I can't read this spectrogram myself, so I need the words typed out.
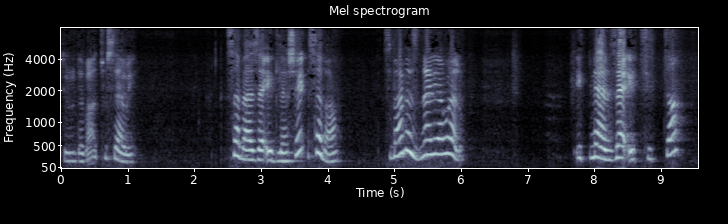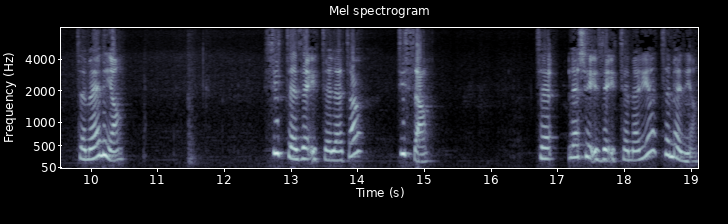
نديرو دابا تساوي. سبعة زائد لا شيء سبعة. سبعة ما زدنا عليها والو. اثنان زائد ستة ثمانية. ستة زائد ثلاثة تسعة. لا شيء زائد ثمانية ثمانية.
